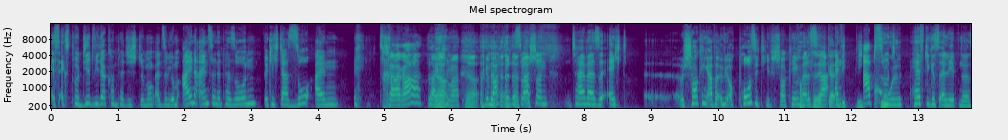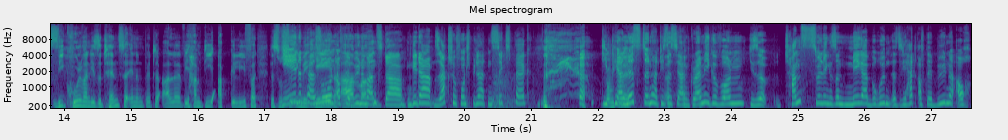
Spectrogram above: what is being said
es explodiert wieder komplett die Stimmung. Also wie um eine einzelne Person wirklich da so ein Trara, sag Ja, ich mal, ja. gemacht wird. Das war schon teilweise echt äh, shocking, aber irgendwie auch positiv shocking, weil es Komplett war ein Wie- wie absolut cool- heftiges Erlebnis. Wie cool waren diese TänzerInnen bitte alle? Wie haben die abgeliefert? Das Jede Person auf der Abend Bühne war ein Star. Jeder Saxophonspieler hat ein Sixpack. Die komplett. Pianistin hat dieses Jahr einen Grammy gewonnen. Diese Tanzzwillinge sind mega berühmt. Also die hat auf der Bühne auch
